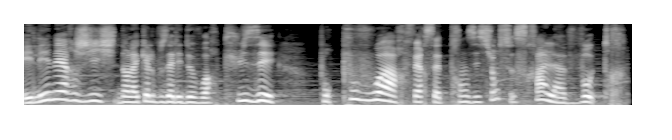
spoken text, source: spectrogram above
et l'énergie dans laquelle vous allez devoir puiser pour pouvoir faire cette transition, ce sera la vôtre.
